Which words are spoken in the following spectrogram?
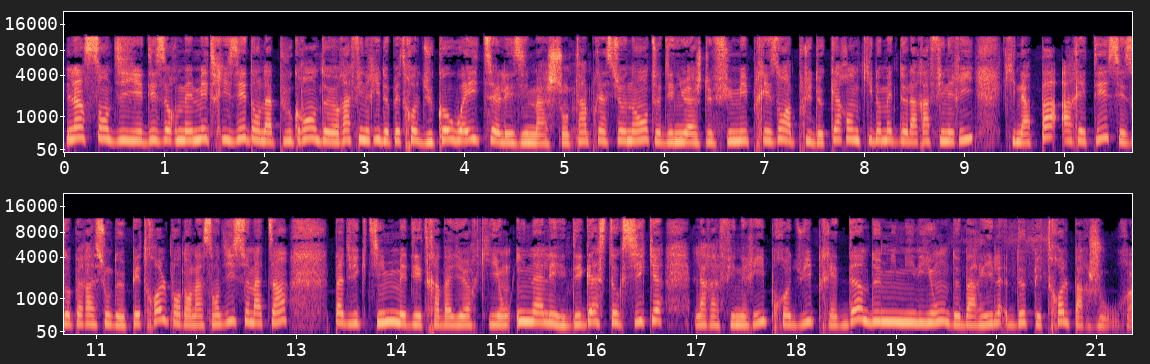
L'incendie est désormais maîtrisé dans la plus grande raffinerie de pétrole du Koweït. Les images sont impressionnantes, des nuages de fumée présents à plus de 40 km de la raffinerie qui n'a pas arrêté ses opérations de pétrole pendant l'incendie ce matin. Pas de victimes, mais des travailleurs qui ont inhalé des gaz toxiques. La raffinerie produit près d'un demi-million de barils de pétrole par jour.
